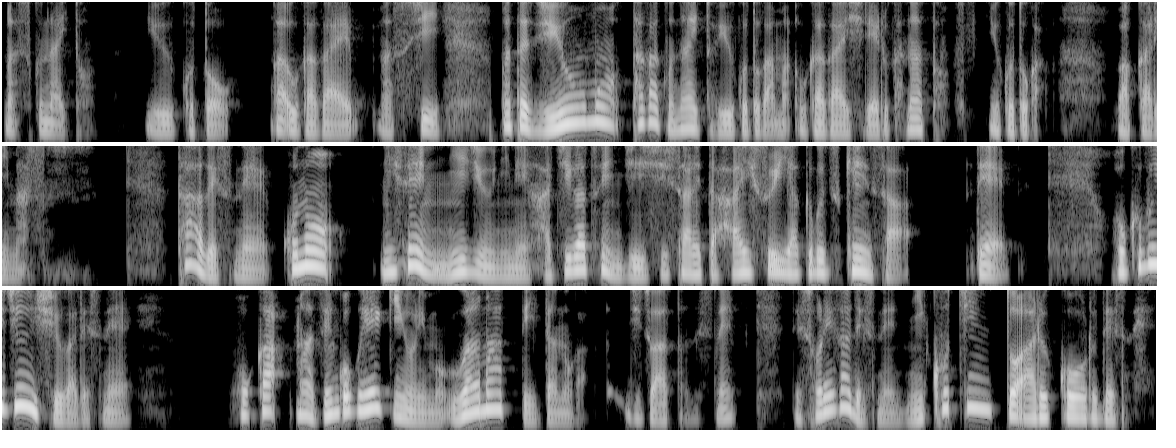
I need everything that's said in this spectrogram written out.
まあ、少ないということが伺えますし、また需要も高くないということが、まあ、伺い知れるかなということがわかります。ただですね、この2022年8月に実施された排水薬物検査で、北部準州がですね、他、まあ、全国平均よりも上回っていたのが実はあったんですね。で、それがですね、ニコチンとアルコールですね。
